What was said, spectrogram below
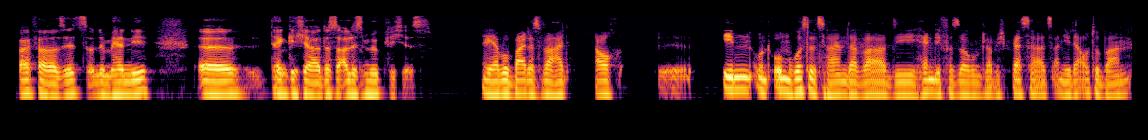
Beifahrersitz und dem Handy, äh, denke ich ja, dass alles möglich ist. Ja, wobei das war halt auch äh, in und um Rüsselsheim, da war die Handyversorgung, glaube ich, besser als an jeder Autobahn.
